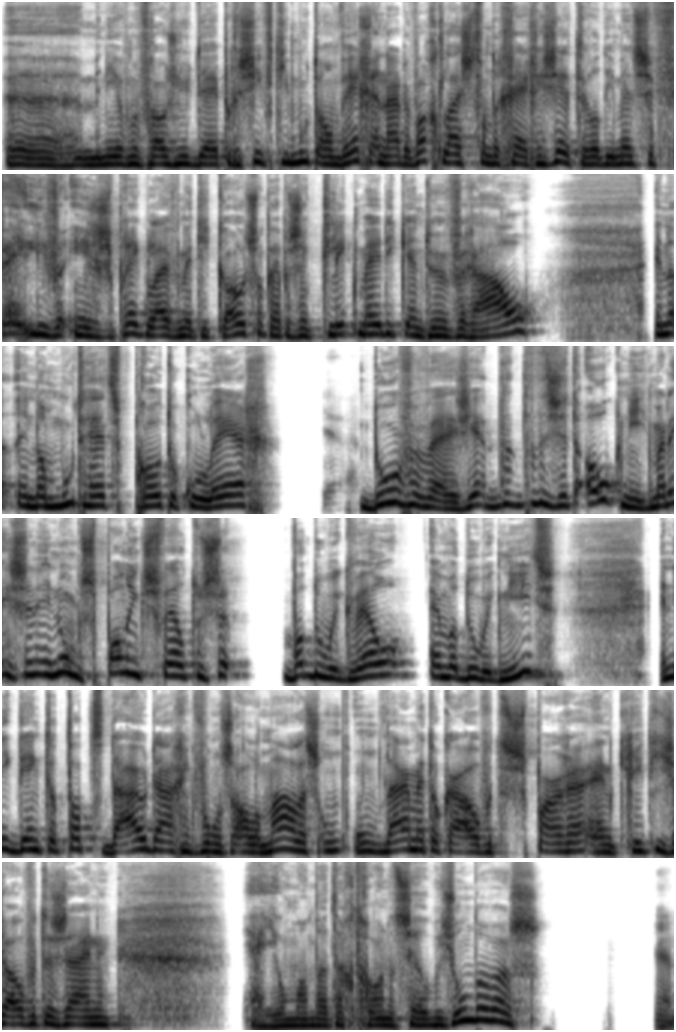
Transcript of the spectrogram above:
uh, meneer of mevrouw is nu depressief, die moet dan weg en naar de wachtlijst van de GGZ. Terwijl die mensen veel liever in gesprek blijven met die coach, want hebben ze een klik mee, die kent hun verhaal. En, dan, en dan moet het protocolair doorverwijzen. Ja, dat, dat is het ook niet. Maar er is een enorm spanningsveld tussen wat doe ik wel en wat doe ik niet? En ik denk dat dat de uitdaging voor ons allemaal is om, om daar met elkaar over te sparren en kritisch over te zijn. Ja, jongeman, dat dacht gewoon dat het heel bijzonder was. Ja.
